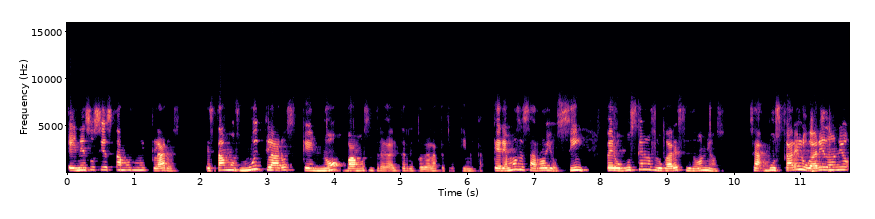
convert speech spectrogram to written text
En eso sí estamos muy claros estamos muy claros que no vamos a entregar el territorio a la petroquímica. Queremos desarrollo, sí, pero busquen los lugares idóneos. O sea, buscar el lugar idóneo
